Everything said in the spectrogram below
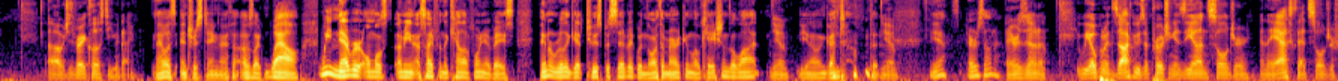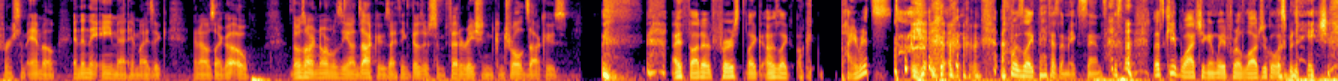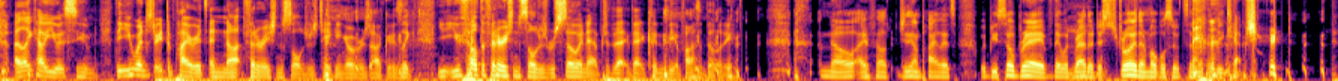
uh, which is very close to you and I. That was interesting. I thought I was like, wow. We never almost. I mean, aside from the California base, they don't really get too specific with North American locations a lot. Yeah. You know, in Gundam. But Yeah. yeah, Arizona. Arizona. We open with Zaku's approaching a Zeon soldier, and they ask that soldier for some ammo, and then they aim at him, Isaac. And I was like, oh, those aren't normal Zeon Zaku's. I think those are some Federation controlled Zaku's. I thought at first, like, I was like, okay, pirates? I was like, that doesn't make sense. Just, let's keep watching and wait for a logical explanation. I like how you assumed that you went straight to pirates and not Federation soldiers taking over Zaku's. Like, you, you felt the Federation soldiers were so inept that that couldn't be a possibility. no, I felt Zeon pilots would be so brave they would Mm. rather destroy their mobile suits than let them be captured.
